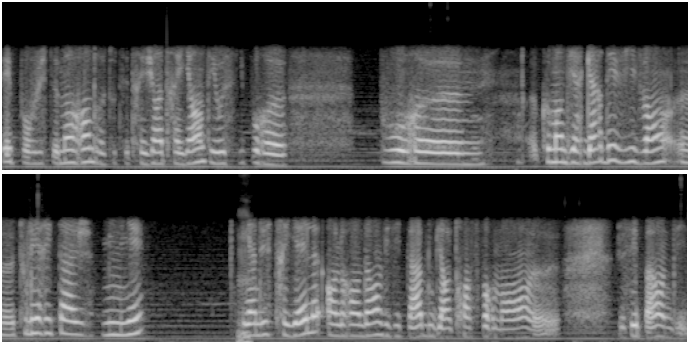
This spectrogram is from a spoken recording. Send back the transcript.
faits pour justement rendre toute cette région attrayante et aussi pour, euh, pour euh, comment dire, garder vivant euh, tout l'héritage minier et industriel en le rendant visitable ou bien en le transformant, euh, je sais pas, en, di-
